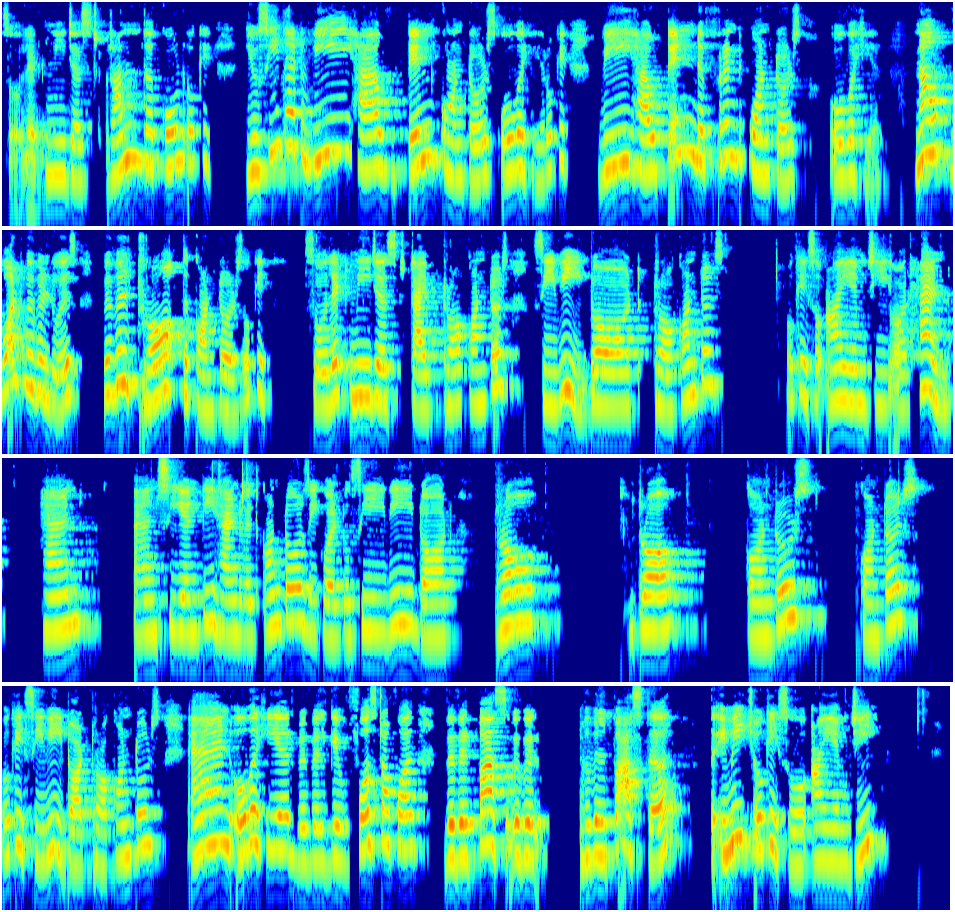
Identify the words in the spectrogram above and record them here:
So let me just run the code. Okay. You see that we have 10 contours over here. Okay. We have 10 different contours over here. Now what we will do is we will draw the contours. Okay. So let me just type draw contours cv dot draw contours okay so img or hand hand and cnt hand with contours equal to cv dot draw draw contours contours. Okay cv dot draw contours. And over here we will give first of all we will pass we will we will pass the the image. Okay so img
